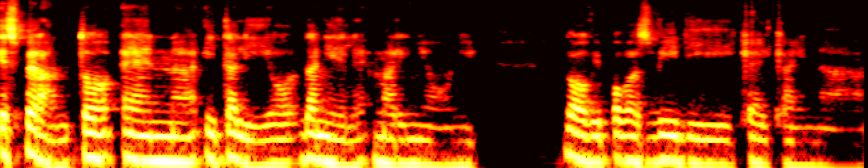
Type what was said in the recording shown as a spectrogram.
Esperanto en Italio Daniele Marignoni. Do vi povas vidi kelkajn eh,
